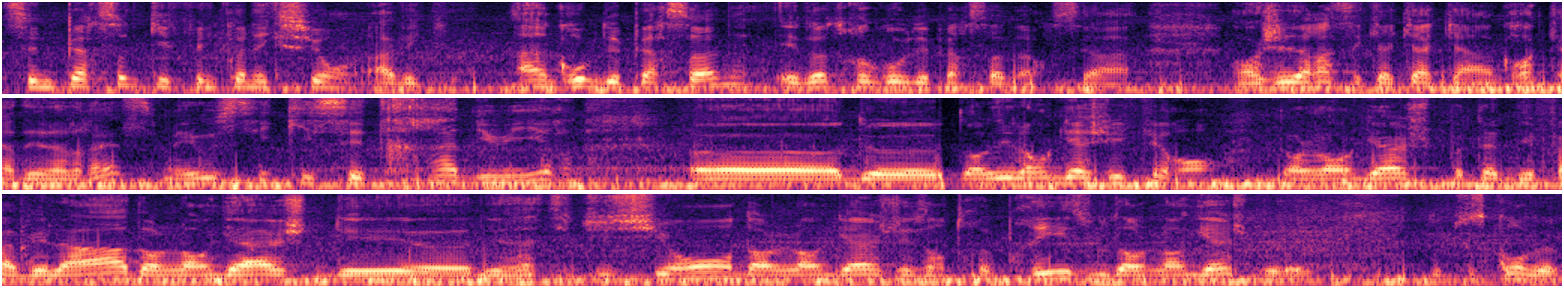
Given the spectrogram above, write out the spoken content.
C'est une personne qui fait une connexion avec un groupe de personnes et d'autres groupes de personnes. Alors, en général, c'est quelqu'un qui a un grand carnet d'adresses, mais aussi qui sait traduire euh, dans des langages différents, dans le langage peut-être des dans le langage euh, des, institutions, dans le langage des entreprises ou dans le langage de, tout ce qu'on veut.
